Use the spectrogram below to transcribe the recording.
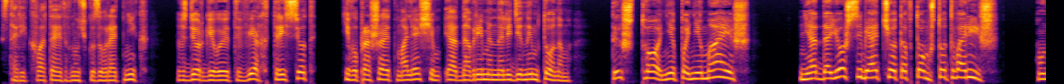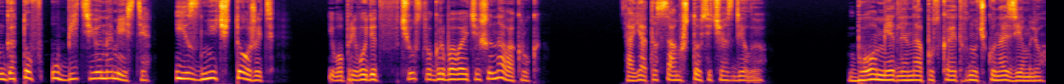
Старик хватает внучку за воротник, вздергивает вверх, трясет и вопрошает молящим и одновременно ледяным тоном. «Ты что, не понимаешь? Не отдаешь себе отчета в том, что творишь?» Он готов убить ее на месте, изничтожить. Его приводит в чувство гробовая тишина вокруг. А я-то сам что сейчас делаю? Бо медленно опускает внучку на землю.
